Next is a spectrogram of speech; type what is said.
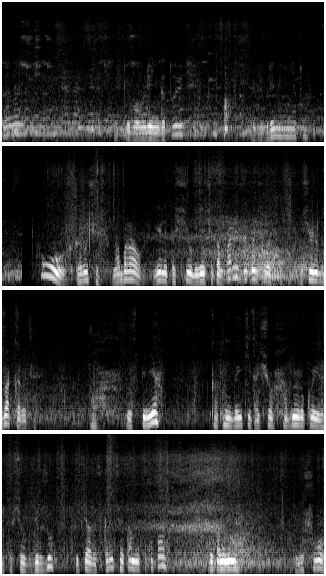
Цены. Если вам лень готовить или времени нету. Фу, короче, набрал, еле тащил. Блин, что там память закончилась. Еще рюкзак, короче. На спине. Как мне дойти-то? Еще одной рукой я это все держу. И тяжесть. Короче, я там не покупал. Что-то на меня нашло.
